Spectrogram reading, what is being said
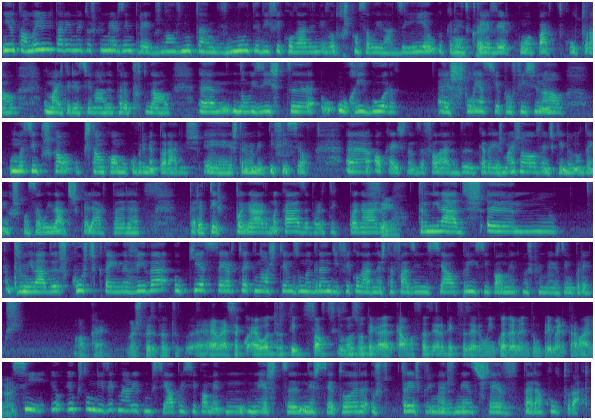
E então, maioritariamente, os primeiros empregos, nós notamos muita dificuldade em nível de responsabilidades. E aí eu acredito okay. que tem a ver com a parte cultural mais direcionada para Portugal. Um, não existe o rigor, a excelência profissional uma simples questão como o cumprimento de horários é extremamente difícil. Uh, ok, estamos a falar de cadeias mais jovens que ainda não têm responsabilidades, se calhar, para, para ter que pagar uma casa, para ter que pagar Sim. determinados. Um, determinados custos que têm na vida, o que é certo é que nós temos uma grande dificuldade nesta fase inicial, principalmente nos primeiros empregos. Ok. Mas depois, portanto, é, essa, é outro tipo de soft skills, vocês vão ter que acabam fazer, ter que fazer um enquadramento de um primeiro trabalho, não é? Sim, eu, eu costumo dizer que na área comercial, principalmente neste, neste setor, os três primeiros meses serve para aculturar.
